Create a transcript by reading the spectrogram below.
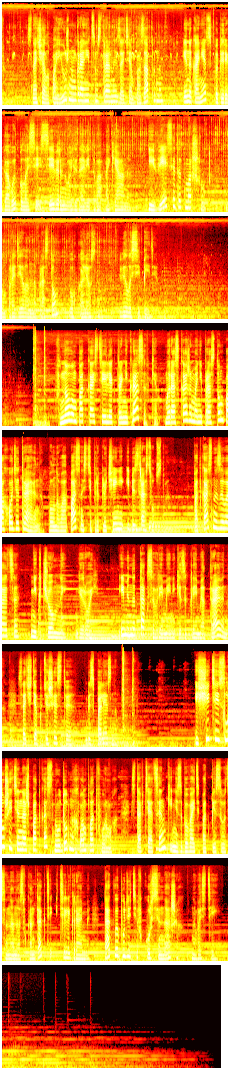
Сначала по южным границам страны, затем по западным и, наконец, по береговой полосе Северного Ледовитого океана. И весь этот маршрут был проделан на простом двухколесном велосипеде. В новом подкасте «Электронекрасовки» мы расскажем о непростом походе Травина, полного опасности, приключений и безрассудства – Подкаст называется «Никчемный герой». Именно так современники заклеймят Травина, сочтя путешествие бесполезным. Ищите и слушайте наш подкаст на удобных вам платформах. Ставьте оценки, не забывайте подписываться на нас ВКонтакте и Телеграме. Так вы будете в курсе наших новостей.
